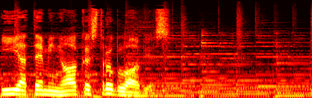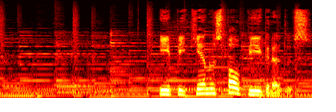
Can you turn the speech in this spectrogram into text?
e até minhocas troglóbias. E pequenos palpígrados.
